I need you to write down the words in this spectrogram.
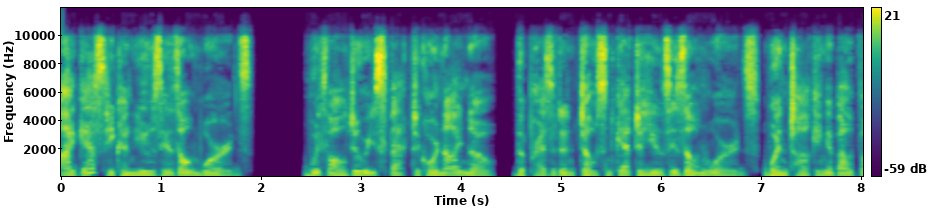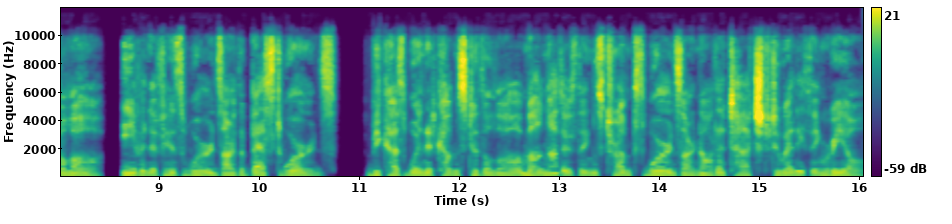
I guess he can use his own words. With all due respect to Cornino, the president doesn't get to use his own words when talking about the law, even if his words are the best words. Because when it comes to the law among other things Trump's words are not attached to anything real.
